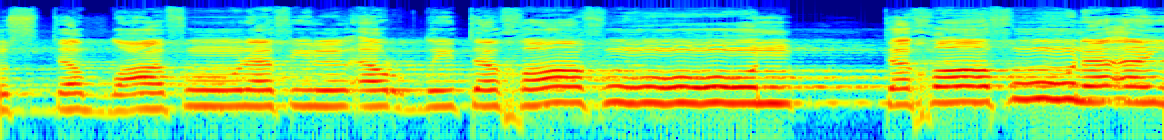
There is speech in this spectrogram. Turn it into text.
مستضعفون في الأرض تخافون. تخافون أن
